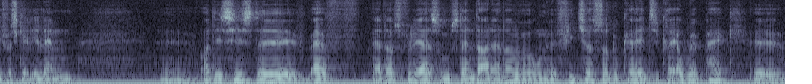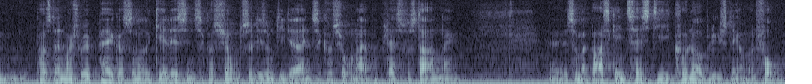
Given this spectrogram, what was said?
i forskellige lande. Øh, Øh, og det sidste er er der selvfølgelig er som standard er der nogle features, så du kan integrere Webpack, øh, Post Danmarks Webpack og sådan noget GLS-integration, så ligesom de der integrationer er på plads fra starten af. Øh, så man bare skal indtaste de kundeoplysninger, man får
